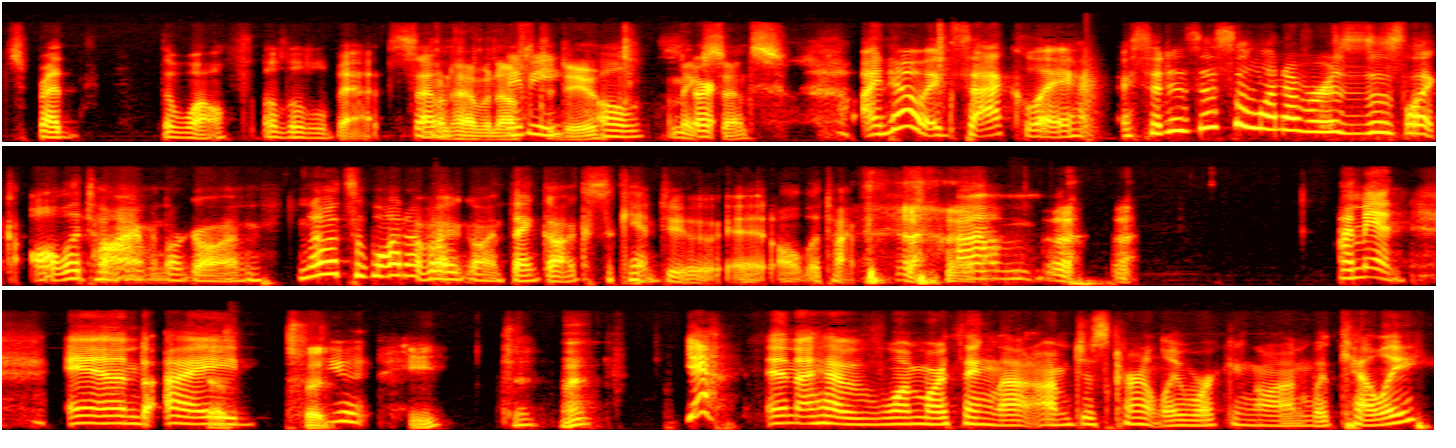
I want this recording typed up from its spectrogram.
spread the wealth a little bit. So I don't have enough to do. I'll That makes start- sense. I know exactly. I said, "Is this a one of, or is this like all the time?" And they're going, "No, it's a one of." I'm going, "Thank God, because I can't do it all the time." Um, I'm in, and I That's what do, he said. What? And I have one more thing that I'm just currently working on with Kelly.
